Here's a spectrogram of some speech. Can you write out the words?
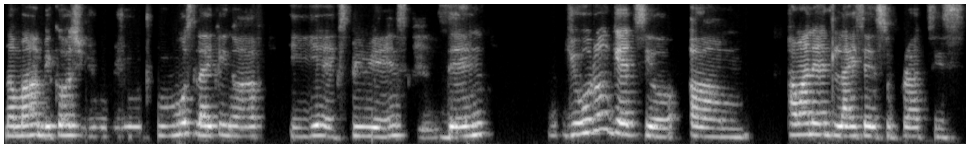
number one, because you, you most likely not have a year experience, yes. then you wouldn't get your um permanent license to practice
